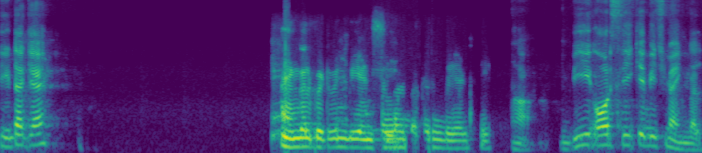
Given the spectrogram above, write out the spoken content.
थीटा क्या है? Angle between B and C between B and C हाँ बी और सी के बीच में angle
